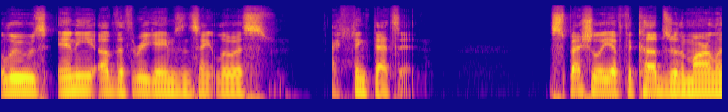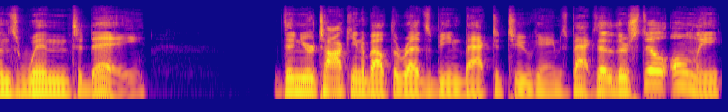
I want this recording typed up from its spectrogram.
lose any of the three games in St. Louis, I think that's it. Especially if the Cubs or the Marlins win today, then you're talking about the Reds being back to two games back. They're still only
